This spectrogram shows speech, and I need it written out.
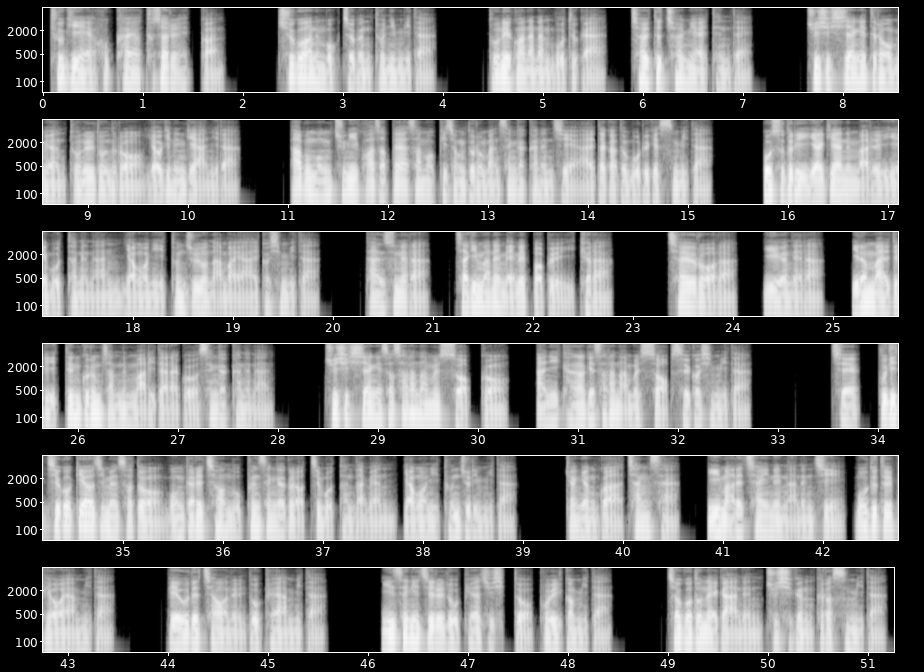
투기에 혹하여 투자를 했건, 추구하는 목적은 돈입니다. 돈에 관한 한 모두가 철두철미할 텐데, 주식시장에 들어오면 돈을 돈으로 여기는 게 아니라 바보 멍충이 과자 빼앗아 먹기 정도로만 생각하는지 알다가도 모르겠습니다. 보수들이 이야기하는 말을 이해 못하는 한 영원히 돈줄로 남아야 할 것입니다. 단순해라, 자기만의 매매법을 익혀라, 자유로워라, 유연해라 이런 말들이 뜬구름 잡는 말이다라고 생각하는 한 주식시장에서 살아남을 수 없고 아니 강하게 살아남을 수 없을 것입니다. 즉 부딪히고 깨어지면서도 뭔가를 처음 높은 생각을 얻지 못한다면 영원히 돈줄입니다. 경영과 장사, 이 말의 차이는 아는지 모두들 배워야 합니다. 배우듯 차원을 높여야 합니다. 인생의 질을 높여야 주식도 보일 겁니다. 적어도 내가 아는 주식은 그렇습니다.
